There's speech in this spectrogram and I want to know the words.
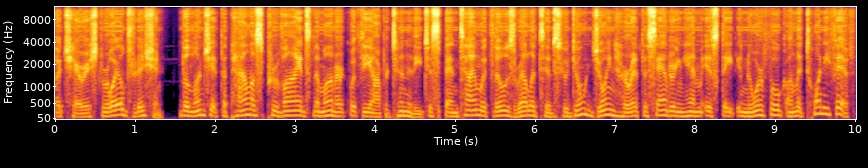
A cherished royal tradition, the lunch at the palace provides the monarch with the opportunity to spend time with those relatives who don't join her at the Sandringham estate in Norfolk on the 25th,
